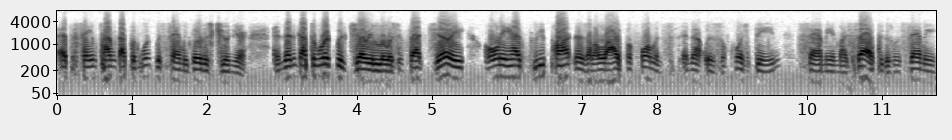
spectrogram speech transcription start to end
At the same time, got to work with Sammy Davis Jr. and then got to work with Jerry Lewis. In fact, Jerry only had three partners on a live performance, and that was, of course, Dean, Sammy, and myself. Because when Sammy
